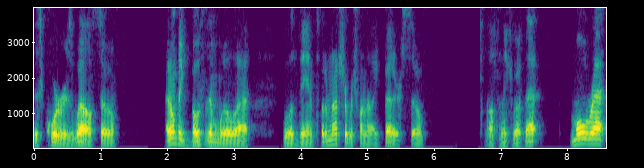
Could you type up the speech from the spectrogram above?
this quarter as well. So I don't think both of them will uh, will advance, but I'm not sure which one I like better. So I'll have to think about that. Mole Rat,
